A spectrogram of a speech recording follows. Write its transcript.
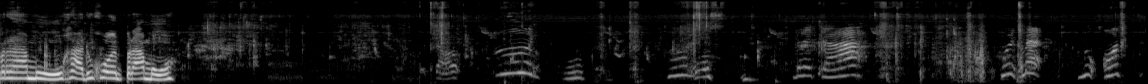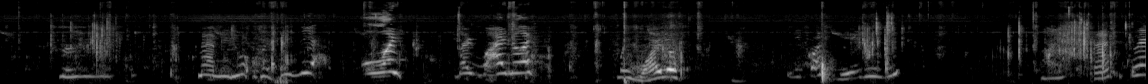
ปลาหมูค่ะทุกคนปลาหมู จ๋าอืออืออือแม่จ๋าเฮ้ยแม่ลูกออสแม่มีลูกออสที่เนี่ยโอ้ยไม่ไหวเลย ไม่ไหวเลยนี่ก็เห็นดิฮะแม่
